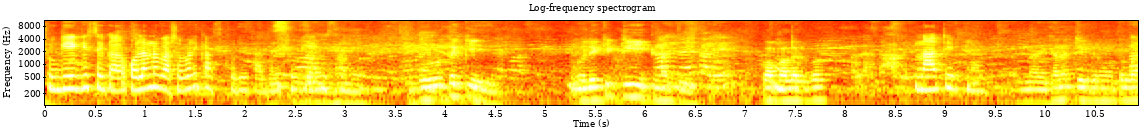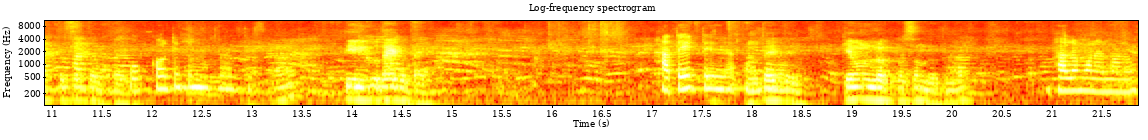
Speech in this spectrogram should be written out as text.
শুকিয়ে গেছে গা করলাম না বাসা বাড়ি কাজ করি তার জন্য শুকিয়ে গেছে। বুড়োতে কি? ওইটা কি টিক নাকি? কপালের পর না ঠিক না। না এখানে টিকের মতো লাগতেছে তো মতো লাগতেছে। হ্যাঁ? তিল কোথায় কোথায়? হাতেই তেল এখন তাই তাই কেমন লোক পছন্দ তোমার? ভালো মনের মানুষ।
